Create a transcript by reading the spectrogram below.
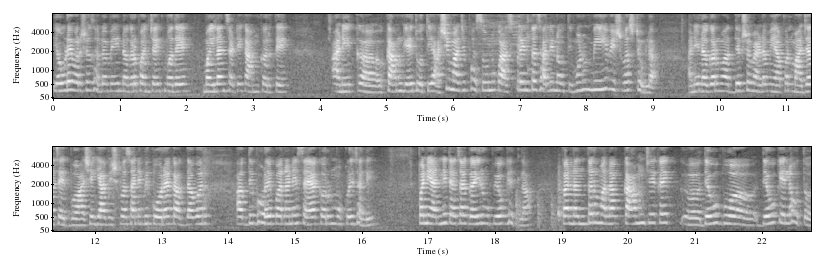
एवढे वर्ष झालं मी नगरपंचायतमध्ये महिलांसाठी काम करते आणि क काम घेत होती. अशी माझी फसवणूक आजपर्यंत झाली नव्हती म्हणून मीही विश्वास ठेवला. आणि नगर अध्यक्ष मॅडम या पण माझ्याच आहेत बुवा. असे या विश्वासाने मी कोऱ्या कागदावर अगदी भोळेपणाने सह्या करून मोकळी झाली. पण यांनी त्याचा गैरउपयोग घेतला. का नंतर मला काम जे काही देऊ देऊ केलं होतं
